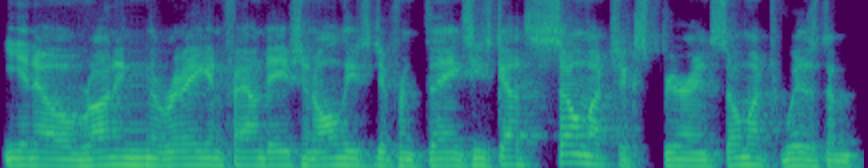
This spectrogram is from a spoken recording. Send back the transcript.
you know running the Reagan Foundation, all these different things, he's got so much experience, so much wisdom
